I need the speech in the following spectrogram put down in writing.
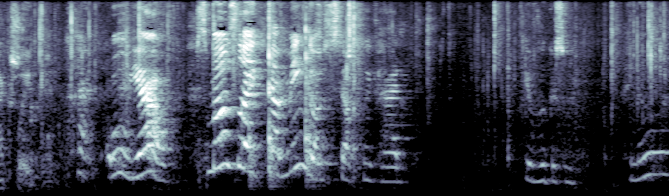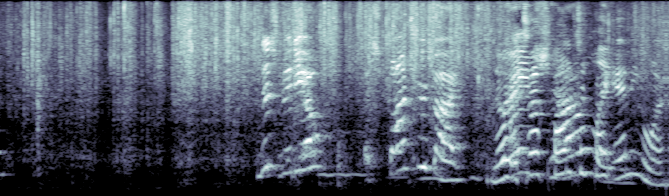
actually. Oh yeah. Smells like that mango stuff we've had. Give Lucas some. Hello. This video is sponsored by. No, it's not sponsored by anyone.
